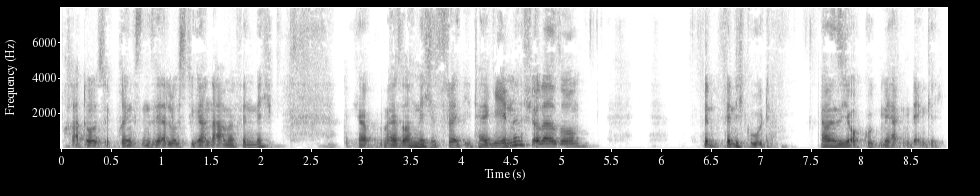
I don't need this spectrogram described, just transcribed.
Prato ist übrigens ein sehr lustiger Name, finde ich. Ich weiß auch nicht, ist vielleicht italienisch oder so. Finde find ich gut. Kann man sich auch gut merken, denke ich.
